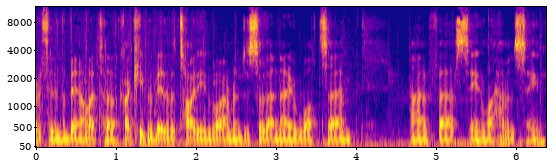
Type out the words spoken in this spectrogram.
everything in the bin. I like to I keep a bit of a tidy environment just so that I know what um, I've uh, seen and what I haven't seen.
